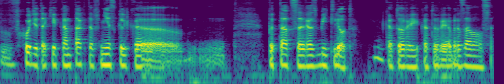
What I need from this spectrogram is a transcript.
в ходе таких контактов несколько пытаться разбить лед, который, который образовался.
